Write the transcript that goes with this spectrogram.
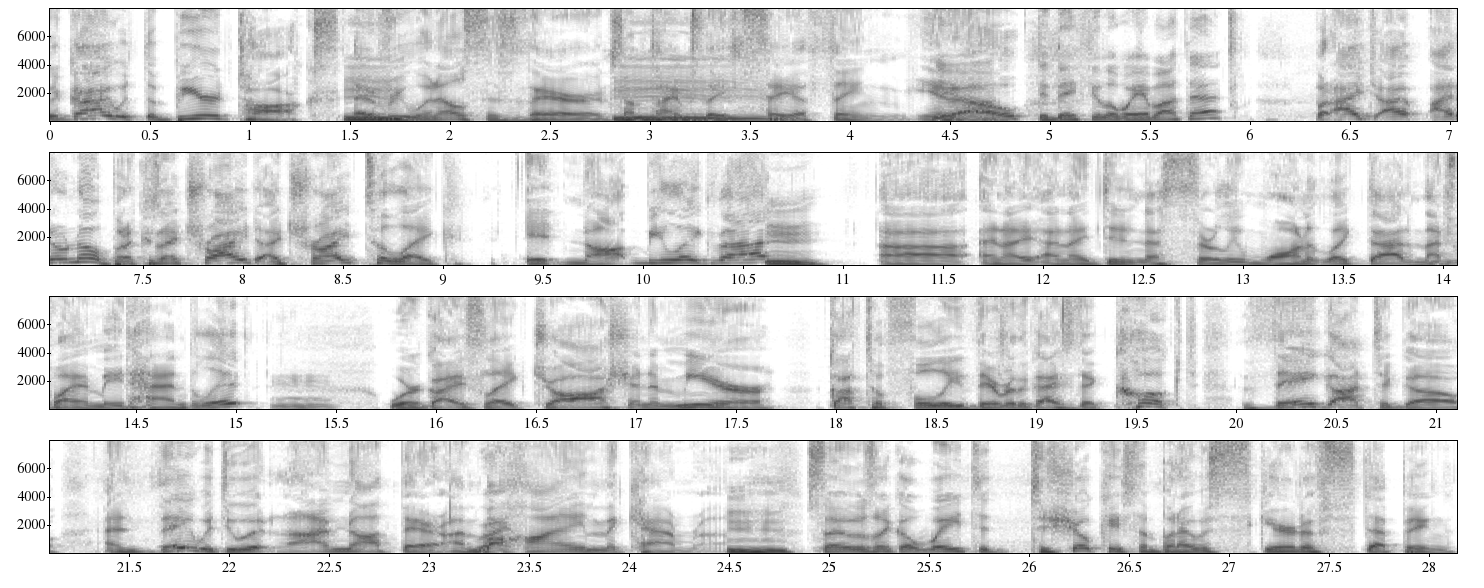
the guy with the beard talks. Hmm. Everyone else is there, and sometimes they hmm. say a thing, you know. Did they feel a way about that? But I, I, I don't know, but because I tried, I tried to like it not be like that, hmm. uh, and I and I didn't necessarily want it like that, and that's why I made handle it, mm-hmm. where guys like Josh and Amir got to fully. They were the guys that cooked. They got to go, and they would do it, and I'm not there. I'm behind the camera, mm-hmm. so it was like a way to to showcase them. But I was scared of stepping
